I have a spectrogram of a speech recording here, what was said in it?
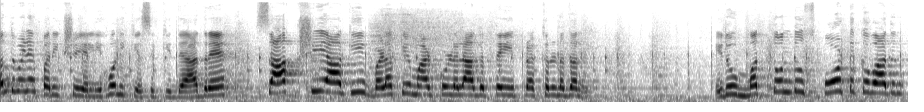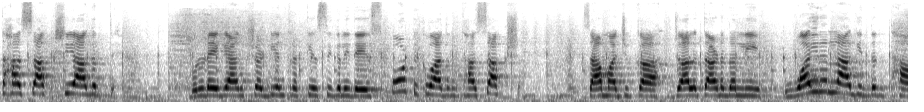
ಒಂದು ವೇಳೆ ಪರೀಕ್ಷೆಯಲ್ಲಿ ಹೋಲಿಕೆ ಸಿಕ್ಕಿದೆ ಆದರೆ ಸಾಕ್ಷಿಯಾಗಿ ಬಳಕೆ ಮಾಡಿಕೊಳ್ಳಲಾಗುತ್ತೆ ಈ ಪ್ರಕರಣದಲ್ಲಿ. ಇದು ಮತ್ತೊಂದು ಸ್ಫೋಟಕವಾದಂತಹ ಸಾಕ್ಷಿ ಆಗುತ್ತೆ. ಬುರುಡೆ ಗ್ಯಾಂಗ್ ಷಡ್ಯಂತ್ರಕ್ಕೆ ಸಿಗಲಿದೆ ಸ್ಫೋಟಕವಾದಂತಹ ಸಾಕ್ಷ್ಯ. ಸಾಮಾಜಿಕ ಜಾಲತಾಣದಲ್ಲಿ ವೈರಲ್ ಆಗಿದ್ದಂತಹ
